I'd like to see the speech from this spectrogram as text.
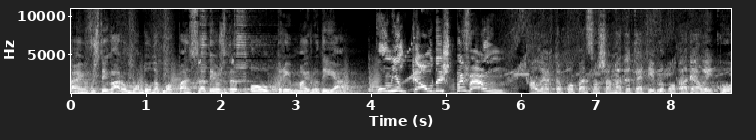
a investigar o mundo da poupança desde o primeiro dia. Com mil caudas de pavão. Alerta poupança chama Detetive Popadélico.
